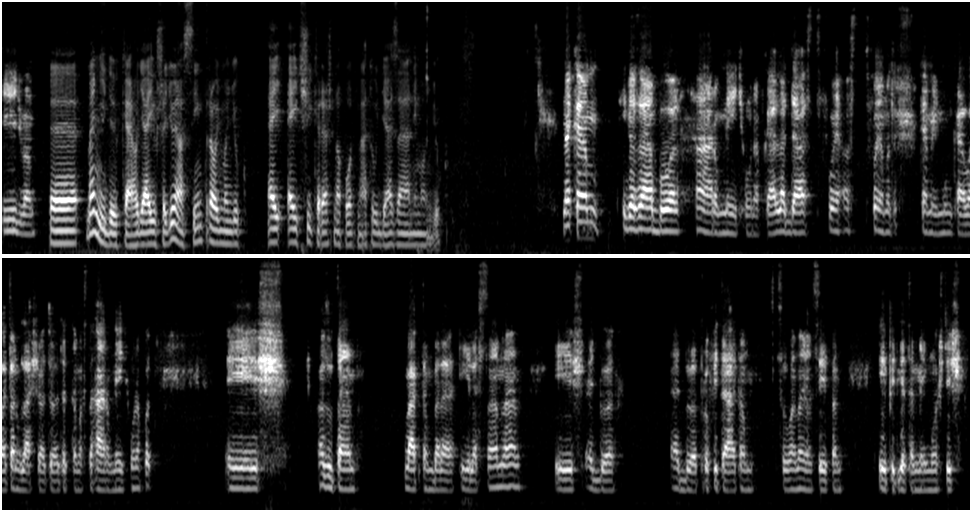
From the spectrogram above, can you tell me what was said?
Így van. Ö, mennyi idő kell, hogy eljuss egy olyan szintre, hogy mondjuk egy, egy sikeres napot már tudja zárni mondjuk? Nekem igazából három-négy hónap kellett, de azt, foly- azt folyamatos kemény munkával, tanulással töltöttem azt a három-négy hónapot, és azután vágtam bele éles számlán, és egyből, egyből profitáltam, szóval nagyon szépen építgetem még most is.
